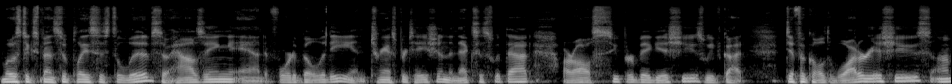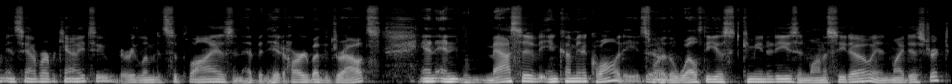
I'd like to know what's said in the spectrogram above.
most expensive places to live, so housing and affordability and transportation, the nexus with that, are all super big issues. We've got difficult water water issues um, in Santa Barbara County too. Very limited supplies and have been hit hard by the droughts, and and massive income inequality. It's yeah. one of the wealthiest communities in Montecito in my district,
